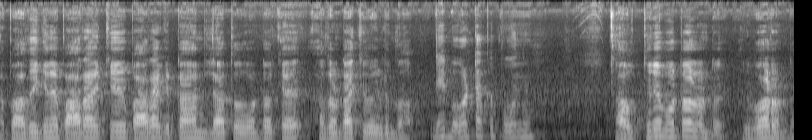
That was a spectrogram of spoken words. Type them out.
അപ്പോൾ അതിങ്ങനെ പാറയ്ക്ക് പാറ കിട്ടാനില്ലാത്തത് കൊണ്ടൊക്കെ അതുണ്ടാക്കി ഇടുന്നതാണ് ബോട്ടൊക്കെ പോന്നു. ആ ഒത്തിരി ബോട്ടുകളുണ്ട്. ഒരുപാടുണ്ട്.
